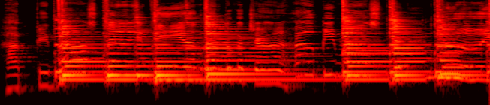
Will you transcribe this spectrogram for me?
ハッピーバースデーディアなんとかちゃんハッピーバースデー to you.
